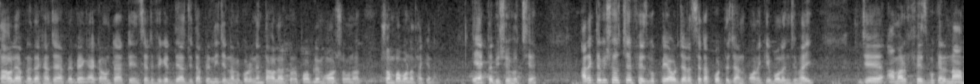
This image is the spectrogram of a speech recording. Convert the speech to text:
তাহলে আপনার দেখা যায়, আপনার ব্যাঙ্ক অ্যাকাউন্টটা টেন সার্টিফিকেট দেওয়া, যদি আপনি নিজের নামে করে নেন, তাহলে আর কোনো প্রবলেম হওয়ার কোনো সম্ভাবনা থাকে না। এই একটা বিষয় হচ্ছে। আরেকটা বিষয় হচ্ছে ফেসবুক পে আউট যারা সেট করতে চান অনেকেই বলেন যে ভাই, যে আমার ফেসবুকের নাম,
